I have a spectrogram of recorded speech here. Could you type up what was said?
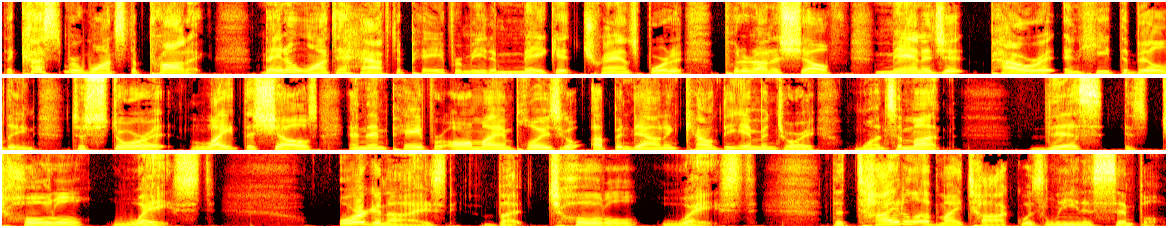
The customer wants the product. They don't want to have to pay for me to make it, transport it, put it on a shelf, manage it, power it, and heat the building, to store it, light the shelves, and then pay for all my employees to go up and down and count the inventory once a month. This is total waste. Organized, but total waste. The title of my talk was Lean is Simple.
